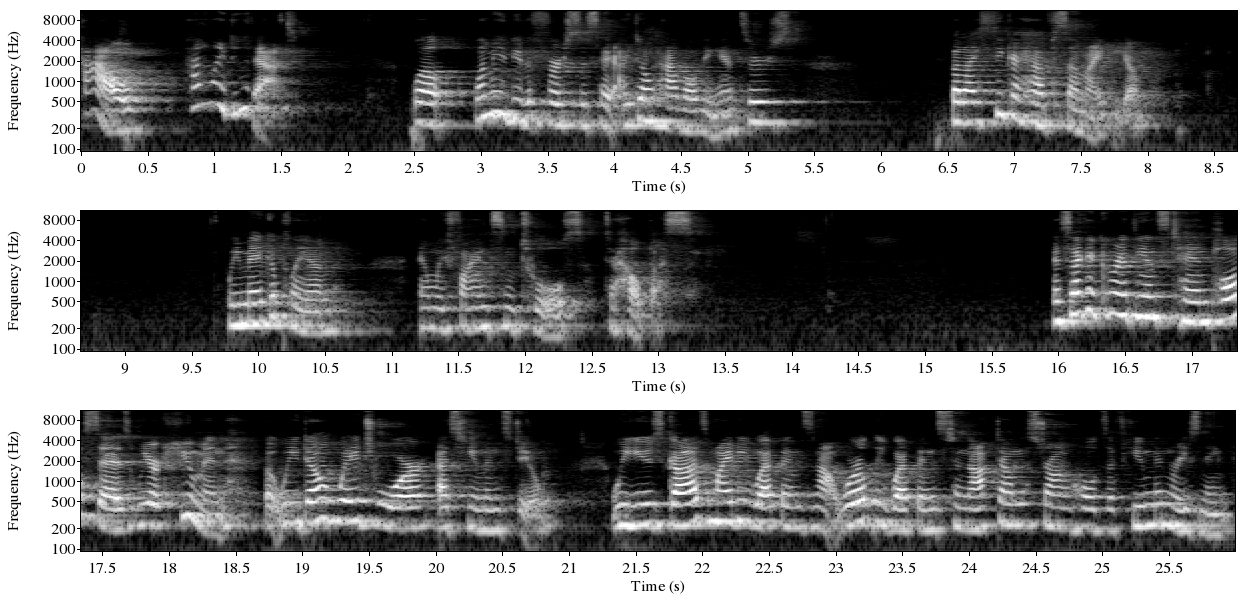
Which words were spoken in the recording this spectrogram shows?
how? How do I do that? Well, let me be the first to say I don't have all the answers, but I think I have some idea. We make a plan and we find some tools to help us. In 2 Corinthians 10, Paul says, We are human, but we don't wage war as humans do. We use God's mighty weapons, not worldly weapons, to knock down the strongholds of human reasoning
